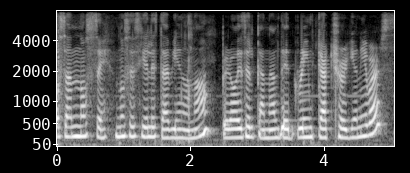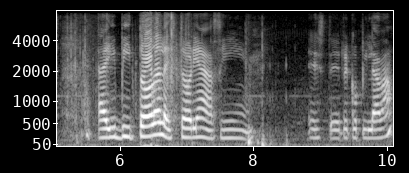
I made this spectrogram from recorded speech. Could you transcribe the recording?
o sea, no sé, no sé si él está bien o no, pero es el canal de Dreamcatcher Universe. Ahí vi toda la historia así este, recopilada.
